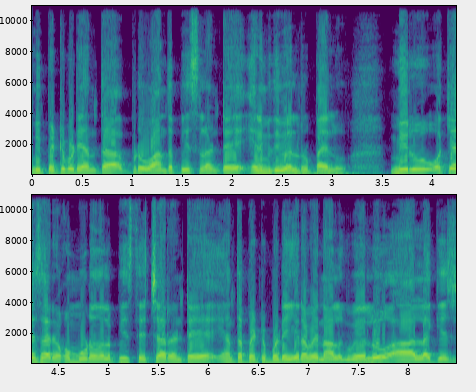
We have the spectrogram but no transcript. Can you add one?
మీ పెట్టుబడి ఎంత? ఇప్పుడు వంద పీసులు అంటే ఎనిమిది వేల రూపాయలు. మీరు ఒకేసారి ఒక మూడు వందల పీస్ తెచ్చారంటే ఎంత పెట్టుబడి? ఇరవై నాలుగు వేలు. ఆ లగేజ్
